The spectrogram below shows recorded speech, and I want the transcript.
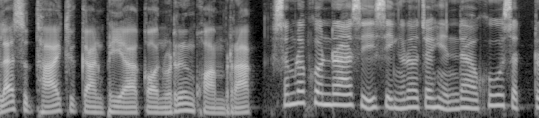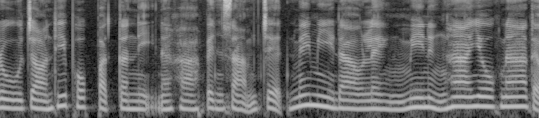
และสุดท้ายคือการพยากรณ์เรื่องความรักสำหรับคนราศีสิงห์เราจะเห็นดาวคู่ศัตรูจรที่พบปัตตนินะคะ เป็น 3 7 ไม่มีดาวเล็งมี 1 5 โยกหน้า แต่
